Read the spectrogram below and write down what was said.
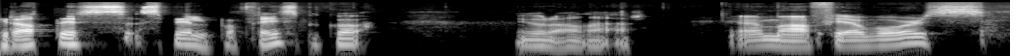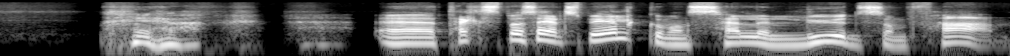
gratisspill på Facebook òg. Gjorde han her. ja. Mafia Wars. ja. Eh, tekstbasert spill hvor man selger lyd som fan,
